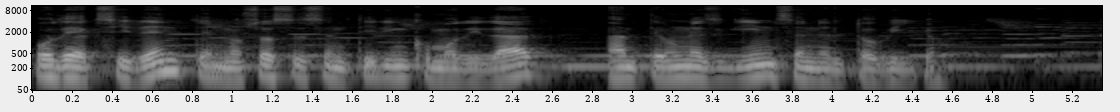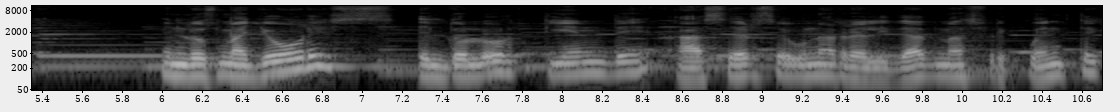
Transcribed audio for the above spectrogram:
o de accidente nos hace sentir incomodidad ante un esguince en el tobillo. En los mayores, el dolor tiende a hacerse una realidad más frecuente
